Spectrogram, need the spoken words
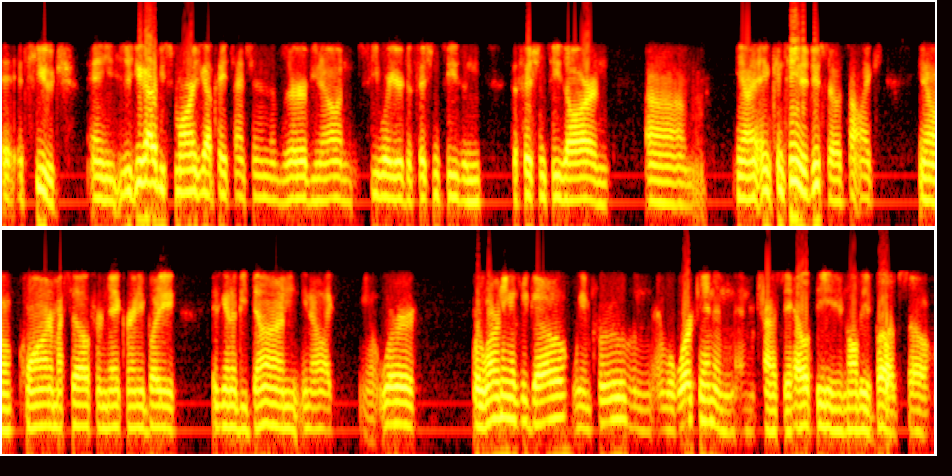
it it's huge. And you, you got to be smart. You got to pay attention and observe, you know, and see where your deficiencies and deficiencies are, and um, you know, and continue to do so. It's not like you know Quan or myself or Nick or anybody is going to be done. You know, like you know, we're we're learning as we go. We improve and, and we're working and, and we're trying to stay healthy and all the above. So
